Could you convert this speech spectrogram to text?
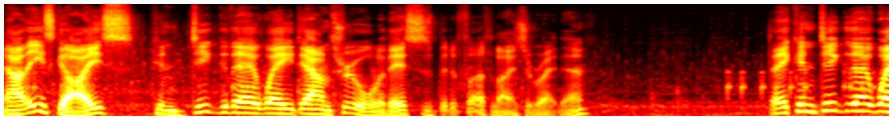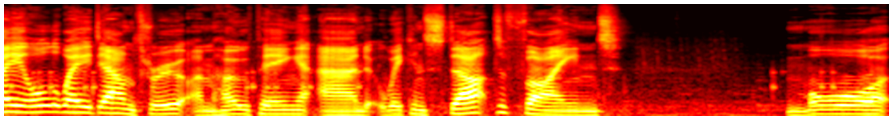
Now, these guys can dig their way down through all of this. There's a bit of fertilizer right there. They can dig their way all the way down through, I'm hoping, and we can start to find more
